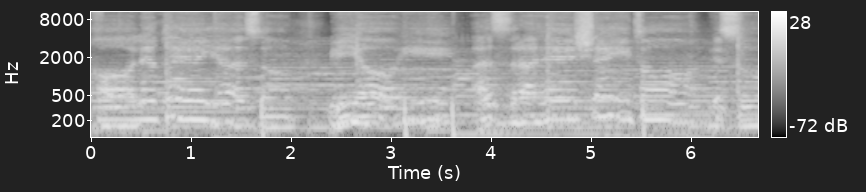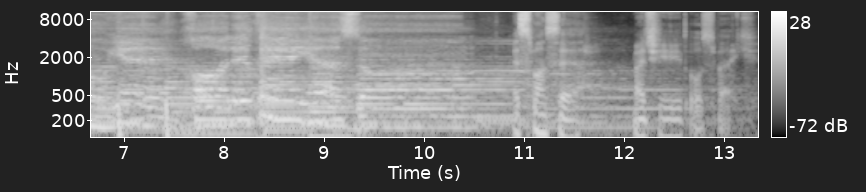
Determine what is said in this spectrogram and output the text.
خالق یزدان. بیایی از ره شیطان به سوی خالق یزدان اسپانسر مجید اوزبک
